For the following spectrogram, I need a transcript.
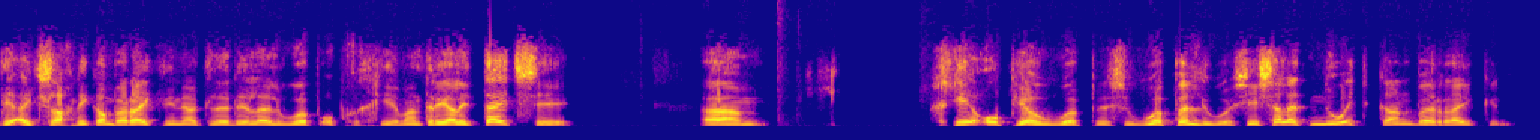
die uitslag nie kan bereik nie? Nou het hulle hulle hoop opgegee want realiteit sê ehm um, gee op jou hoop, is hopeloos. Jy sal dit nooit kan bereik nie.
